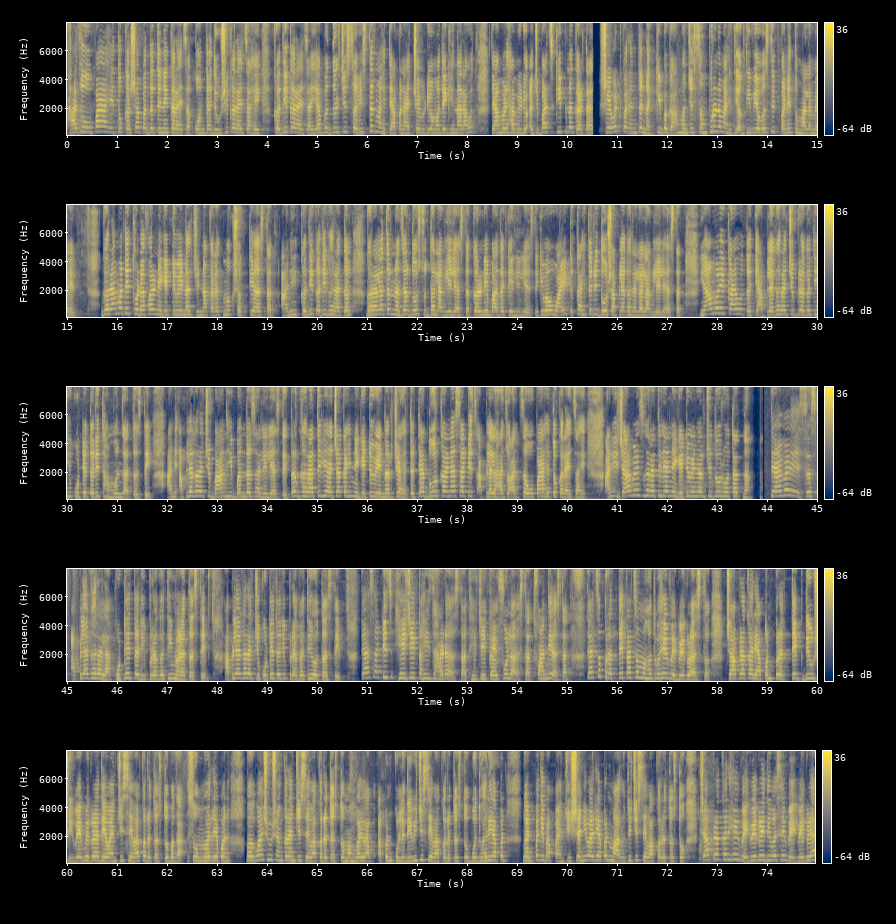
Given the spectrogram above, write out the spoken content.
हा जो उपाय आहे तो कशा पद्धतीने करायचा कोणत्या दिवशी करायचा आहे कधी करायचा याबद्दलची सविस्तर माहिती आपण आजच्या व्हिडिओमध्ये घेणार आहोत. त्यामुळे हा व्हिडिओ अजिबात स्किप न करता शेवटपर्यंत नक्की बघा. म्हणजे संपूर्ण माहिती अगदी व्यवस्थितपणे तुम्हाला मिळेल. घरामध्ये थोड्याफार निगेटिव्ह एनर्जी नकारात्मक शक्ती असतात आणि कधी कधी घरातल घराला तर नजर दोषसुद्धा लागलेले असतात करणे बाधा केलेली असते किंवा वाईट काहीतरी दोष आपल्या घराला लागलेले असतात. यामुळे काय होतं की आपल्या घराची प्रगती ही कुठेतरी थांबून जात असते आणि आपल्या घराची बांध ही बंद झालेली असते. तर घरातील ह्याच्या काही निगेटिव्ह एनर्जी आहेत तर त्या दूर करण्यासाठीच आपल्याला हा जो आजचा उपाय आहे तो करायचा आहे. आणि ज्या वेळेस घरातील या निगेटिव्ह एनर्जी दूर होतात ना त्यावेळेसच आपल्या घराला कुठेतरी प्रगती मिळत असते. आपल्या घराची कुठेतरी प्रगती होत असते. त्यासाठीच हे जे काही झाडं असतात हे जे काही फुलं असतात फांदी असतात त्याचं प्रत्येकाचं महत्त्व हे वेगवेगळं असतं. ज्या प्रकारे आपण प्रत्येक दिवशी वेगवेगळ्या देवांची सेवा करत असतो बघा सोमवारी आपण भगवान शिवशंकरांची सेवा करत असतो मंगळवारी आपण कुलदेवीची सेवा करत असतो बुधवारी आपण गणपती बाप्पांची शनिवारी आपण मारुतीची सेवा करत असतो. ज्या प्रकारे हे वेगवेगळे दिवस हे वेगवेगळ्या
